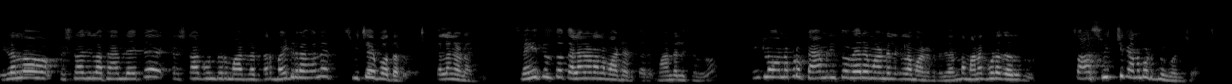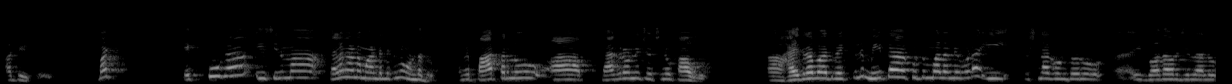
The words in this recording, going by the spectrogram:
ఇళ్ళలో కృష్ణా జిల్లా ఫ్యామిలీ అయితే కృష్ణా గుంటూరు మాట్లాడతారు. బయట రాగానే స్విచ్ అయిపోతారు తెలంగాణకి. స్నేహితులతో తెలంగాణలో మాట్లాడతారు మాండలికంలో ఇంట్లో ఉన్నప్పుడు ఫ్యామిలీతో వేరే మాండలికంలో మాట్లాడతారు. అంతా మనకు కూడా జరుగుతుంది. సో ఆ స్విచ్ కనబడుతుంది కొంచెం అటు ఇటు. బట్ ఎక్కువగా ఈ సినిమా తెలంగాణ మాండలికంలో ఉండదు. అంటే పాత్రలు ఆ బ్యాక్గ్రౌండ్ నుంచి వచ్చినవి కావు. హైదరాబాద్ వ్యక్తులు మిగతా కుటుంబాలన్నీ కూడా ఈ కృష్ణా గుంటూరు ఈ గోదావరి జిల్లాలు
